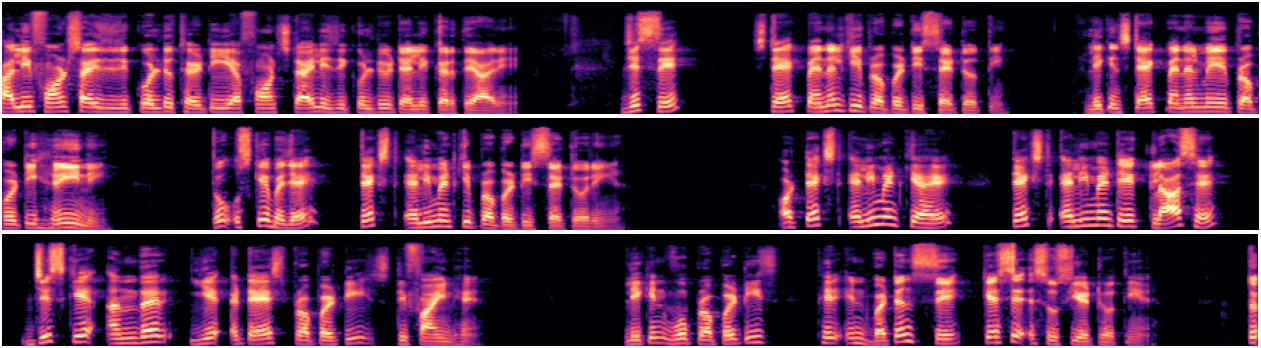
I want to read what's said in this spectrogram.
خالی font size is equal to thirty یا font style is equal to italic کرتے آ رہے ہیں۔ جس سے اسٹیک پینل کی پراپرٹی سیٹ ہوتی لیکن اسٹیک پینل میں یہ پراپرٹی ہے ہی نہیں۔ تو اس کے بجائے ٹیکسٹ ایلیمنٹ کی پراپرٹی سیٹ ہو رہی ہیں۔ اور ٹیکسٹ ایلیمنٹ کیا ہے؟ ٹیکسٹ ایلیمنٹ ایک کلاس ہے جس کے اندر یہ اٹیچ پراپرٹیز ڈیفائنڈ ہیں۔ لیکن وہ پراپرٹیز پھر ان بٹنس سے کیسے ایسوسیٹ ہوتی ہیں؟ تو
